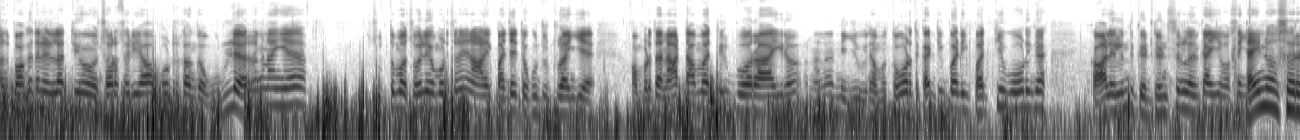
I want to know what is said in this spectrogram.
அது பக்கத்தில் எல்லாத்தையும் சொர சொரியாக போட்டிருக்காங்க. உள்ளே இறங்குனாங்க. சுத்தமாக சொல்லி முடிச்சோடனே நாளைக்கு பஞ்சாயத்தை கொடுத்து விட்டுருவாங்க. அப்படி அப்படித்தான் நாட்டாமல் திருப்பி வர ஆயிரும். நல்லா இன்னைக்கு நம்ம தோட்டத்தை கட்டி பற்றி போடுங்க. காலையிலேருந்து டென்ஷனில் இருக்காங்க பசங்க. டைனோசர்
